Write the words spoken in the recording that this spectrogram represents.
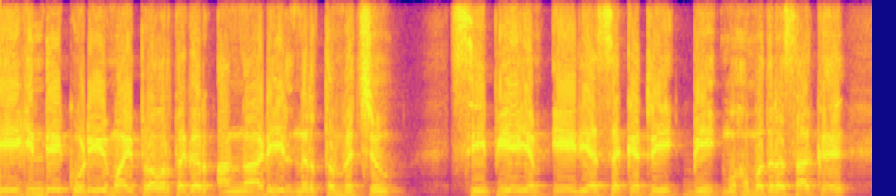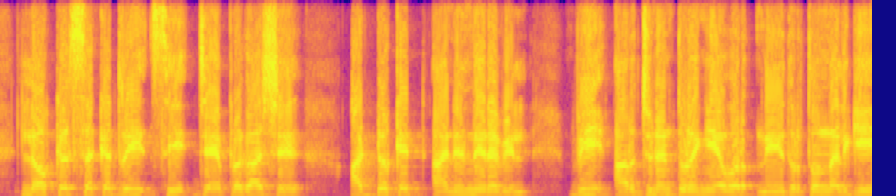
ലീഗിന്റെ കൊടിയുമായി പ്രവർത്തകർ അങ്ങാടിയിൽ നൃത്തം വെച്ചു. C P I M area secretary B Muhammad Razak local secretary C Jayaprakash advocate Anil Niravil V Arjunan തുടങ്ങിയവർ നേതൃത്വം നൽകി.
